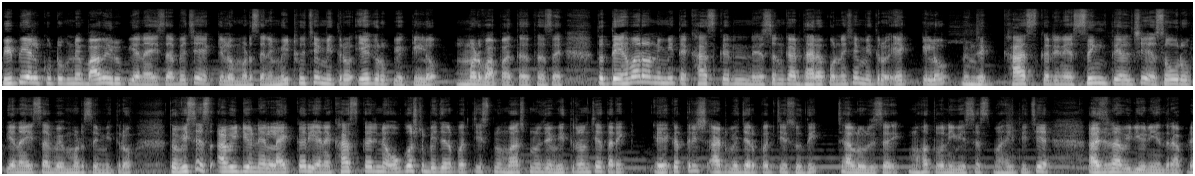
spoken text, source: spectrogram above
બીપીએલ કુટુંબને બાવીસ રૂપિયાના હિસાબે છે, એક કિલો મળશે. અને મીઠું છે, મિત્રો, એક રૂપિયા કિલો મળવાપાત્ર થશે. તો તહેવારો નિમિત્તે ખાસ કરીને રેશન કાર્ડ ધારકોને છે, મિત્રો એક કિલો જે ખાસ કરીને સિંગ તેલ છે સો રૂપિયાના હિસાબે મળશે મિત્રો. તો વિશેષ આ વિડીયોને લાઇક કરી અને ખાસ કરીને ઓગસ્ટ બે હજાર પચીસનું માસનું જે વિતરણ છે, તારીખ એકત્રીસ આઠ બે હજાર પચીસ સુધી ચાલુ રહેશે. એક મહત્વની વિશેષ માહિતી છે. આજના વિડીયોની અંદર આપણે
